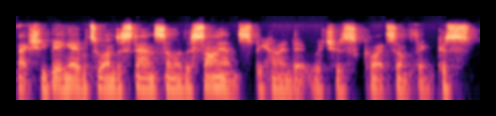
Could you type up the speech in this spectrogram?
actually being able to understand some of the science behind it, which is quite something because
